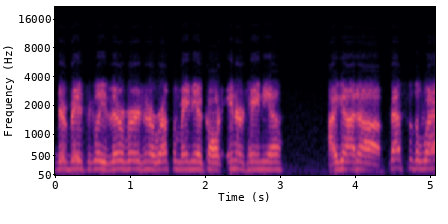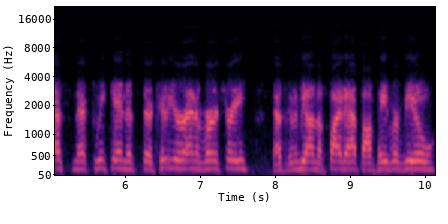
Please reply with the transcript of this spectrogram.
they're basically their version of WrestleMania called Entertainia. I got uh, Best of the West next weekend. It's their two year anniversary. That's going to be on the FITE app on pay per view.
